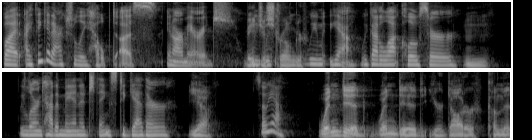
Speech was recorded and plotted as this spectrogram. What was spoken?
but I think it actually helped us in our marriage. Made We- you we- stronger. We yeah, we got a lot closer. We learned how to manage things together. Yeah. So yeah. When did when did your daughter come in,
